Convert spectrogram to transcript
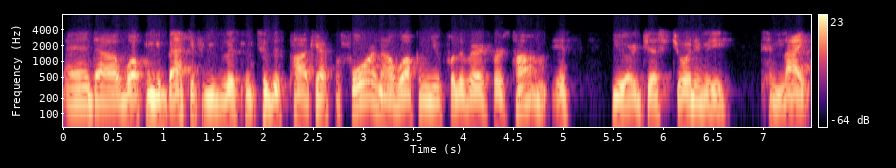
And uh, welcome you back if you've listened to this podcast before, and I welcome you for the very first time if you are just joining me tonight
